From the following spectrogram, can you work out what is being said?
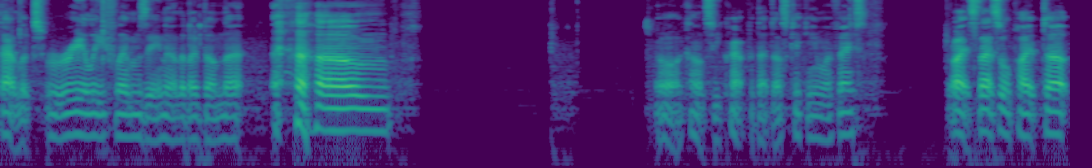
That looks really flimsy now that I've done that. um, oh, I can't see crap with that dust kicking in my face. Right, so that's all piped up.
